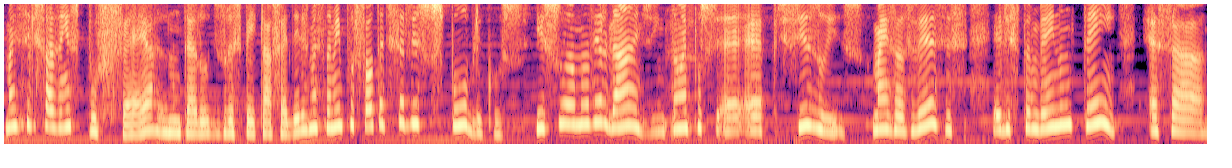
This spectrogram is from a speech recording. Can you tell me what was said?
Mas eles fazem isso por fé, eu não quero desrespeitar a fé deles, mas também por falta de serviços públicos. Isso é uma verdade, então é, é, é preciso isso. Mas às vezes eles também não têm essa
